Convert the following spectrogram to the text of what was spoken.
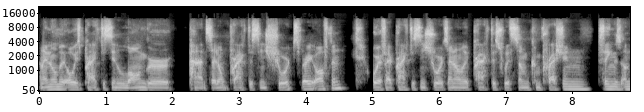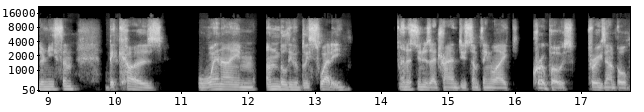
and i normally always practice in longer pants. I don't practice in shorts very often or if I practice in shorts, I normally practice with some compression things underneath them. Because when I'm unbelievably sweaty, and as soon as I try and do something like crow pose, for example,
